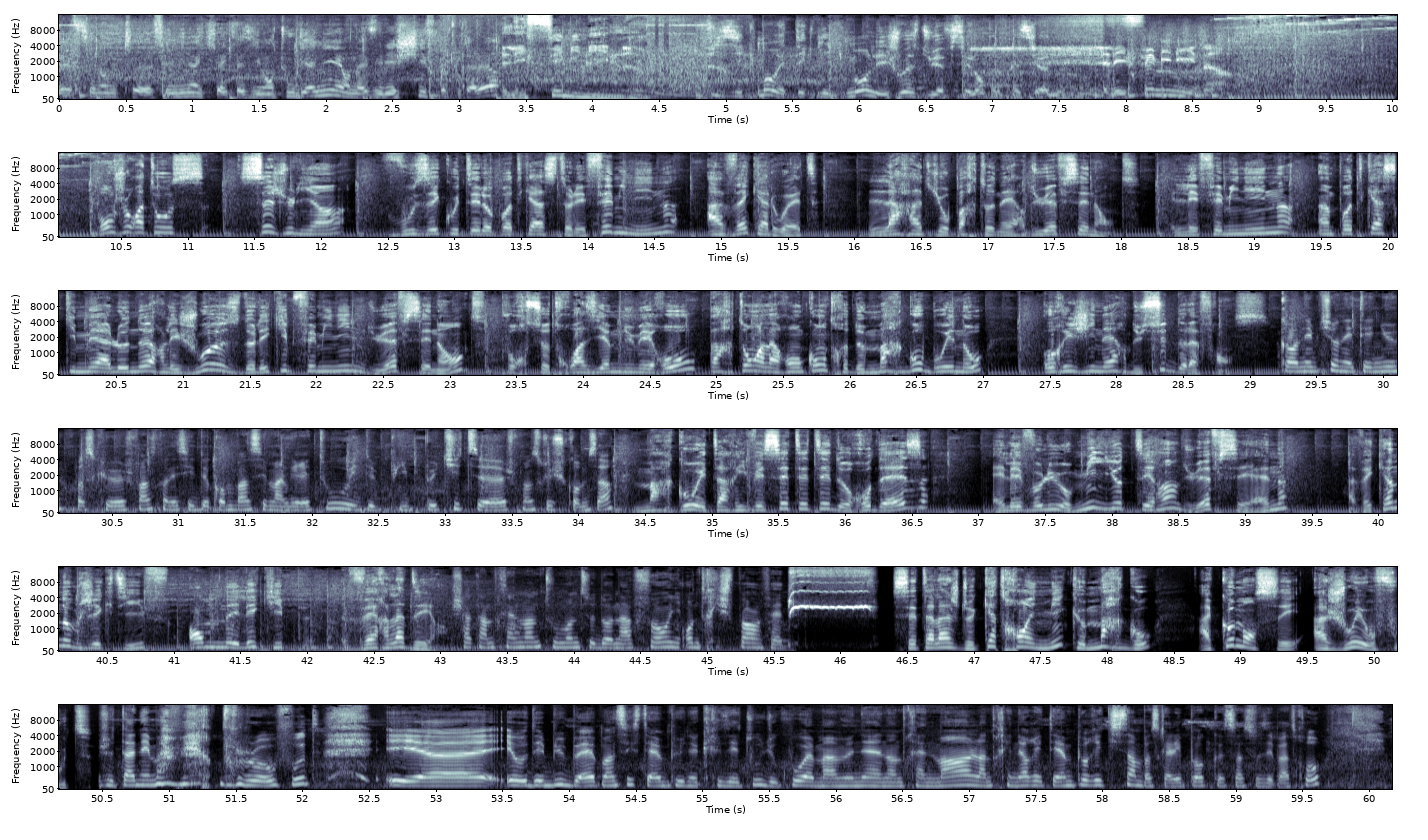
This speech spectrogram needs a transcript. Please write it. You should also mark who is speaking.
Speaker 1: le FC Nantes euh, féminin qui a quasiment tout gagné. On a vu les chiffres tout à l'heure.
Speaker 2: Les féminines.
Speaker 3: Physiquement et techniquement, les joueuses du FC Nantes impressionnent.
Speaker 2: Les féminines.
Speaker 4: Bonjour à tous, c'est Julien. Vous écoutez le podcast Les Féminines avec Alouette, la radio partenaire du FC Nantes. Les Féminines, un podcast qui met à l'honneur les joueuses de l'équipe féminine du FC Nantes. Pour ce troisième numéro, partons à la rencontre de Margot Bueno, originaire du sud de la France.
Speaker 5: Quand on est petit, on est teigneux parce que je pense qu'on essaye de compenser malgré tout. Et depuis petite, euh, je pense que je suis comme ça.
Speaker 4: Margot est arrivée cet été de Rodez. Elle évolue au milieu de terrain du FCN avec un objectif, emmener l'équipe vers l'AD1.
Speaker 5: Chaque entraînement, tout le monde se donne à fond. On triche pas en fait.
Speaker 4: C'est à l'âge de 4 ans et demi que Margot a commencé à jouer au foot.
Speaker 5: Je tannais ma mère pour jouer au foot. Et, euh, et au début, ben, elle pensait que c'était un peu une crise et tout. Du coup, elle m'a amené à un entraînement. L'entraîneur était un peu réticent parce qu'à l'époque, ça se faisait pas trop.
